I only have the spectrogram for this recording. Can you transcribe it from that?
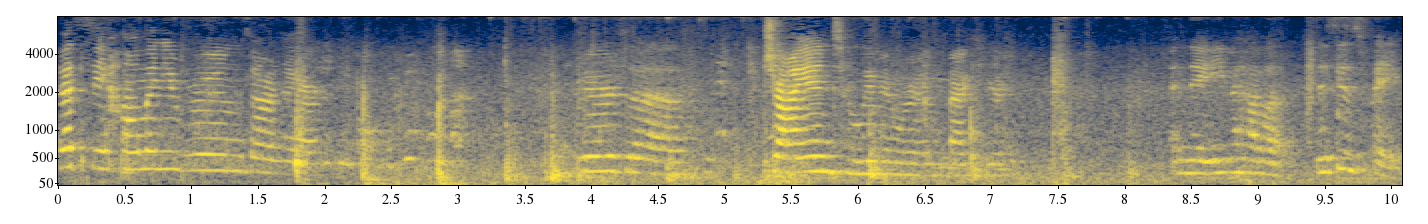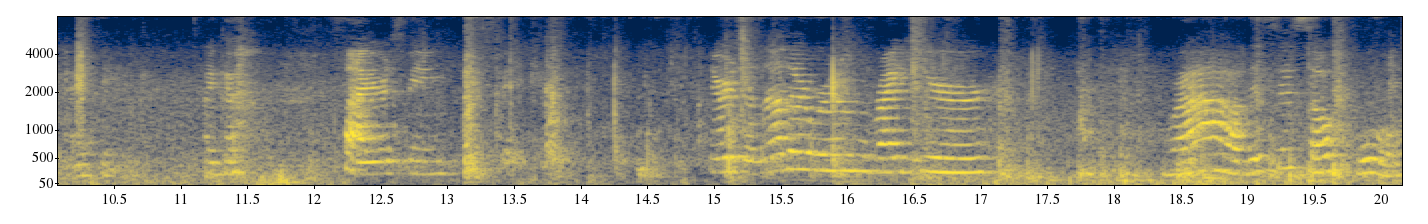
Let's see how many rooms are there. There's a giant living room back here. And they even have a, this is fake, I think. like a fire being fake. There's another room right here. Wow, this is so cool.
